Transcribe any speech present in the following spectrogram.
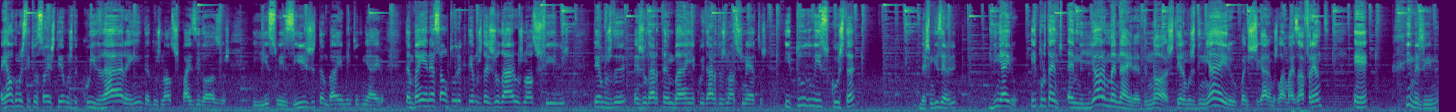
Em algumas situações temos de cuidar ainda dos nossos pais idosos e isso exige também muito dinheiro. Também é nessa altura que temos de ajudar os nossos filhos, temos de ajudar também a cuidar dos nossos netos e tudo isso custa, deixe-me dizer-lhe, dinheiro. E, portanto, a melhor maneira de nós termos dinheiro quando chegarmos lá mais à frente é, imagine,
